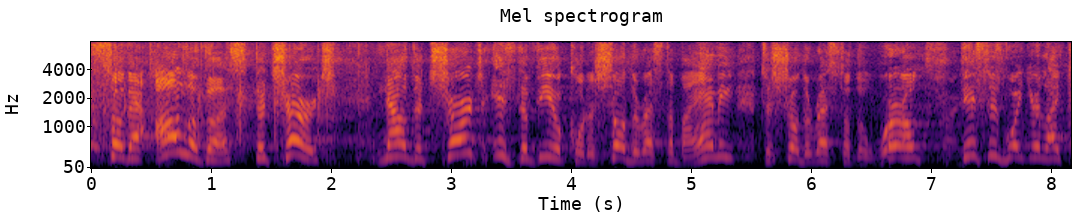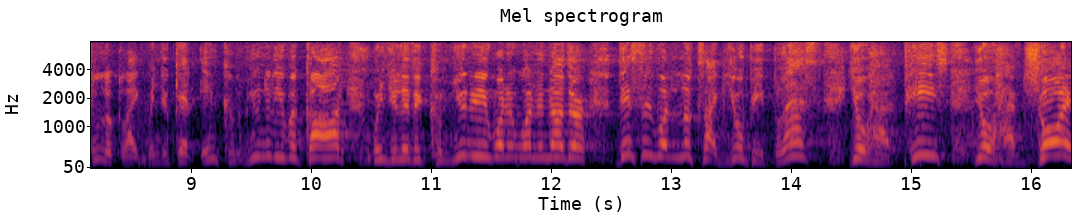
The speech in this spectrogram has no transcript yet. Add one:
So that all of us, the church, now, the church is the vehicle to show the rest of Miami, to show the rest of the world. This is what your life can look like when you get in community with God, when you live in community with one another. This is what it looks like. You'll be blessed, you'll have peace, you'll have joy.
